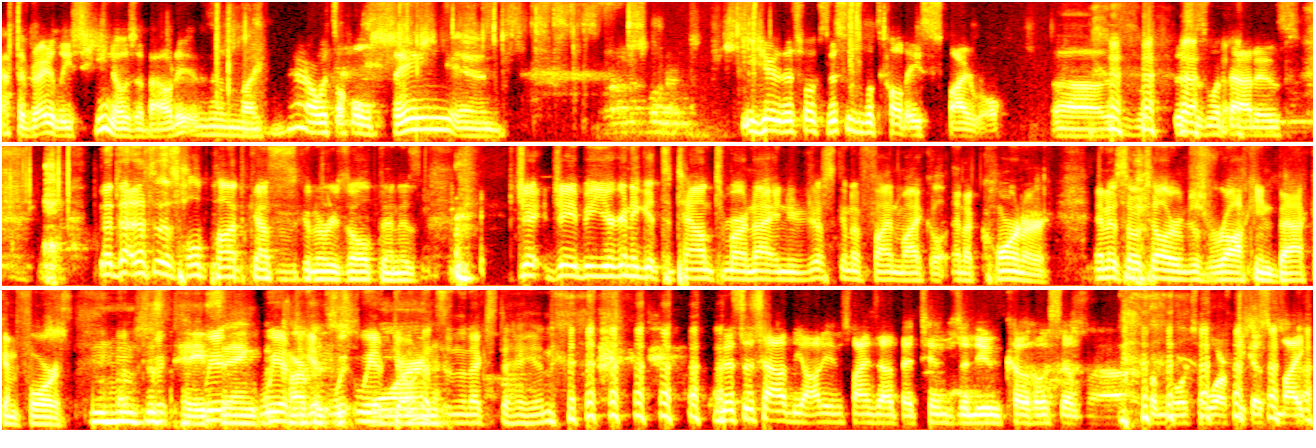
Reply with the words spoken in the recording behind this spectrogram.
at the very least, he knows about it. And then like, now it's a whole thing. And you hear this, folks? This is what's called a spiral. Uh, this, is what, this is what that is. That- that's what this whole podcast is going to result in is J- JB, you're going to get to town tomorrow night and you're just going to find Michael in a corner in his hotel room, just rocking back and forth. Mhm, Just pacing. We, we have to get, we, we have worn. donuts in the next day. And This is how the audience finds out that Tim's the new co-host of uh, From North to Wharf because Mike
